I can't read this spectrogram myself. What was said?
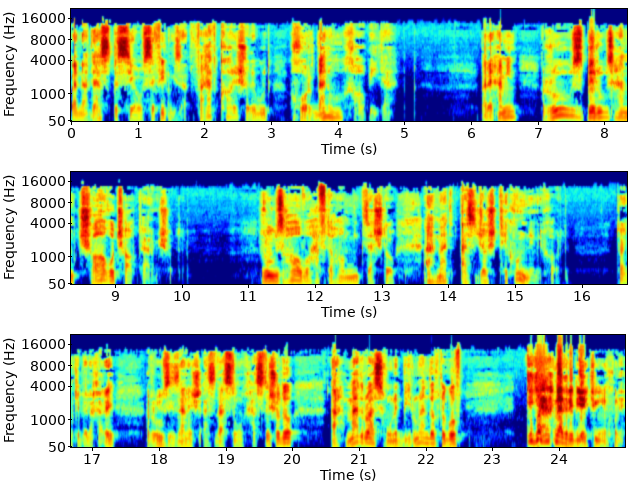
و نه دست به سیاه و سفید می‌زد. فقط کارش شده بود خوردن و خوابیدن. برای همین روز به روز هم چاق و چاقتر می‌شد. روزها و هفته ها میگذشت و احمد از جاش تکون نمی‌خورد. تا اینکه بالاخره روزی زنش از دست اون خسته شد و احمد رو از خونه بیرون انداخت و گفت دیگه حق نداری بیای تو این خونه.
